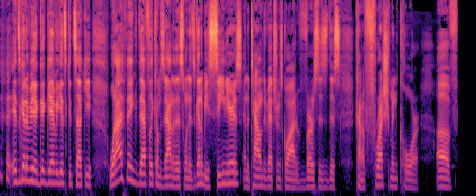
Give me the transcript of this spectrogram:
it's going to be a good game against Kentucky. What I think definitely comes down to this one, it's going to be seniors and a talented veteran squad versus this kind of freshman core of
